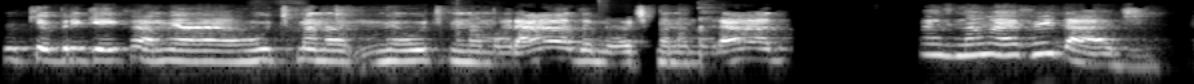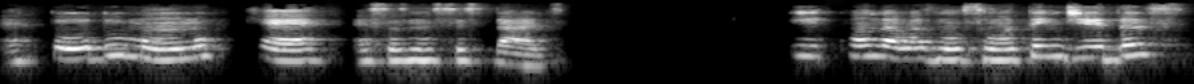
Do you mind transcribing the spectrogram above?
porque eu briguei com a minha última, meu último namorado, minha última namorada. Mas não é verdade. É todo humano quer essas necessidades. E quando elas não são atendidas,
